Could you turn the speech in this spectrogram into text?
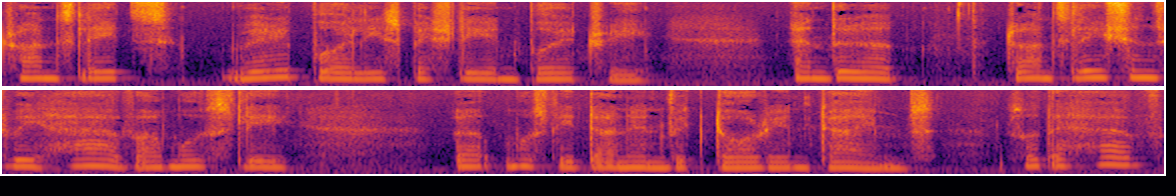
translates very poorly, especially in poetry. And the translations we have are mostly, uh, mostly done in Victorian times. So they have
